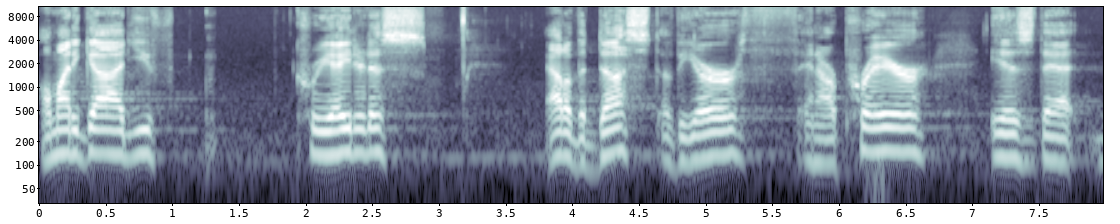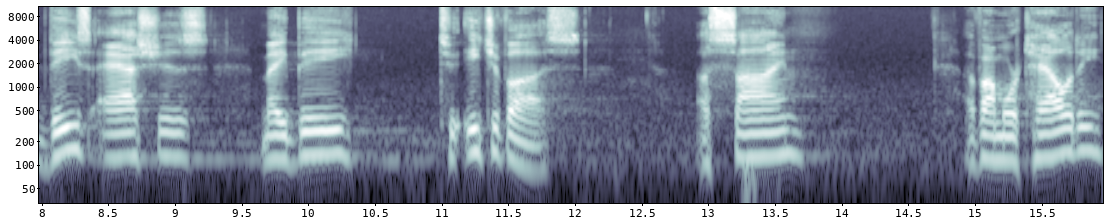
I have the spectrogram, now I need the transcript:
Almighty God, you've created us out of the dust of the earth, and our prayer is that these ashes may be to each of us a sign of our mortality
